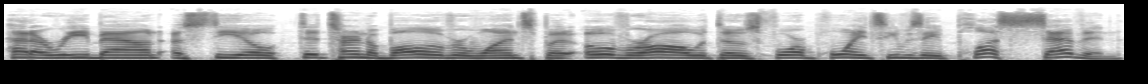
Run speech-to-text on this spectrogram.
Had a rebound, a steal. Did turn the ball over once, but overall, with those four points, he was a plus seven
